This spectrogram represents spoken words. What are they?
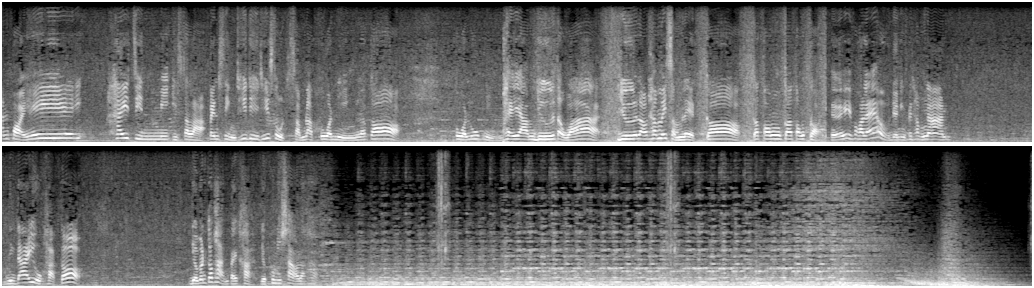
การปล่อยให้ให้จินมีอิสระเป็นสิ่งที่ดีที่สุดสำหรับตัวหนิงแล้วก็ตัวลูกหนิง พยายามยื้อแต่ว่า ยื้อแล้วถ้าไม่สำเร็จก็ก็ต้องก็ต้องปล่อยเฮ้ยพอแล้ว เดี๋ยวหนิงไปทำงานหนิงได้อยู่ค่ะก็ เดี๋ยวมันก็ผ่านไปค่ะ เดี๋ยวพรุ่งนี้เช้าแล้วค่ะ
